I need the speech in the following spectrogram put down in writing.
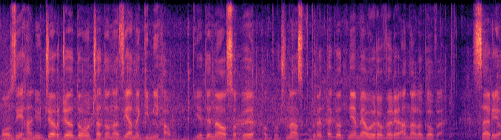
Po zjechaniu Giorgio dołącza do nas Janek i Michał. Jedyne osoby, oprócz nas, które tego dnia miały rowery analogowe. Serio,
